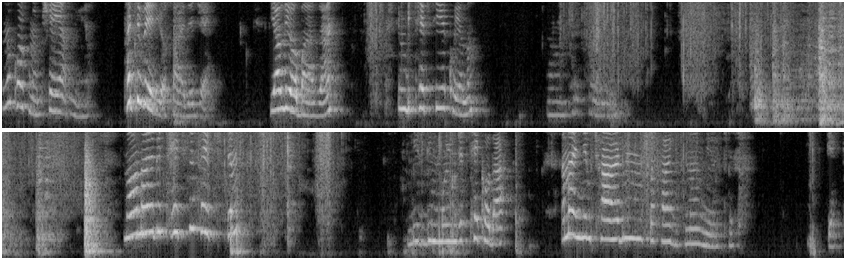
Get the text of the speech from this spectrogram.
Ama korkma bir şey yapmıyor. Pati veriyor sadece. Yalıyor bazen. Şimdi bir tepsiye koyalım. Normal bir tepsi seçtim. Bir gün boyunca tek oda. Ama annem çağırdı mutlaka gitmem gerekir. Gidecek.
